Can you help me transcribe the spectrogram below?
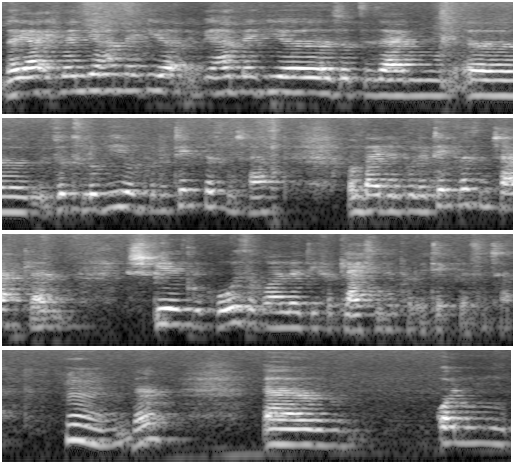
Naja, ich meine, wir haben ja hier, wir haben ja hier sozusagen äh, Soziologie und Politikwissenschaft. Und bei den Politikwissenschaftlern spielt eine große Rolle die vergleichende Politikwissenschaft. Hm. Ne? Ähm, und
